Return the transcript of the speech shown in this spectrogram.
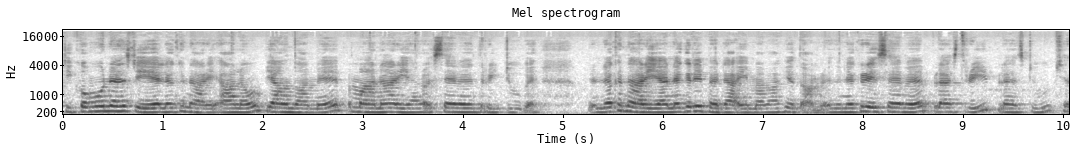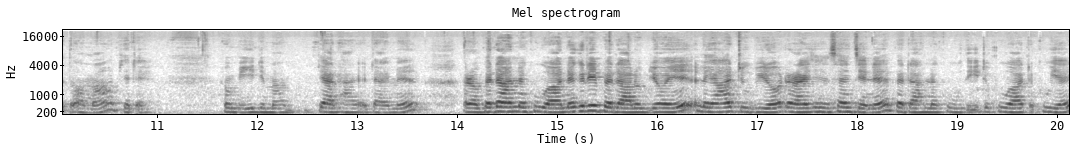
ဒီ components တွေရဲ့လက္ခဏာတွေအားလုံးပြောင်းသွားမယ်ပမာဏတွေကတော့7 3 2ပဲ လက္ခဏာတွေက negative vector a မှာဘာဖြစ်သွားမလဲဆို negative 7 plus 3 plus 2ဖြစ်သွားမှာဖြစ်တယ်ဟုတ်ပြီဒီမှာပြထားတဲ့အတိုင်းပဲအဲ့တော့ vector နှစ်ခုက negative vector လို့ပြောရင်အလျားတူပြီးတော့ direction ဆန့်ကျင်တဲ့ vector နှစ်ခုဒီတစ်ခုကတစ်ခုရဲ့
